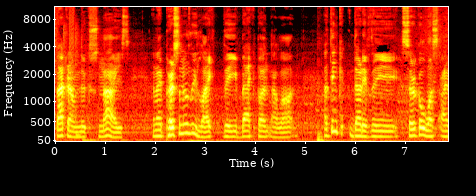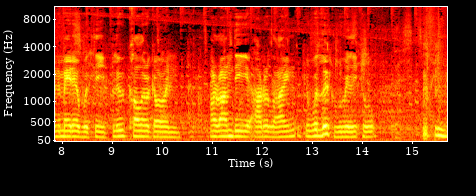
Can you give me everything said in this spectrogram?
background looks nice, and I personally like the back button a lot. I think that if the circle was animated with the blue color going around the outer line, it would look really cool.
